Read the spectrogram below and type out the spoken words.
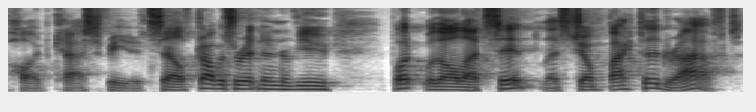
podcast feed itself. Drop us a written review. But with all that said, let's jump back to the draft.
